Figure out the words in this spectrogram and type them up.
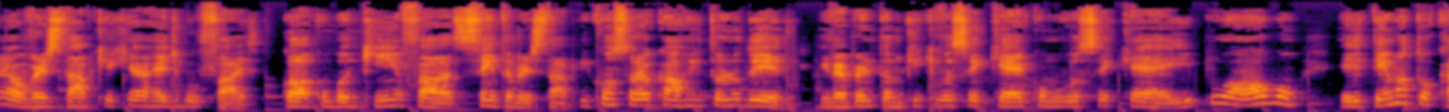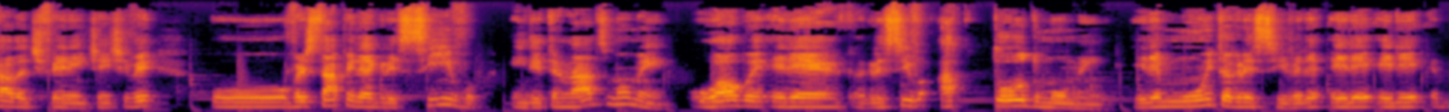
É, o Verstappen, o que, a Red Bull faz? Coloca um banquinho, fala, senta Verstappen, e constrói o carro em torno dele. E vai perguntando o que, que você quer, como você quer. E pro álbum, ele tem uma tocada diferente. A gente vê o Verstappen ele é agressivo em determinados momentos. O álbum ele é agressivo a todo momento. Ele é muito agressivo. Ele, ele, ele,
